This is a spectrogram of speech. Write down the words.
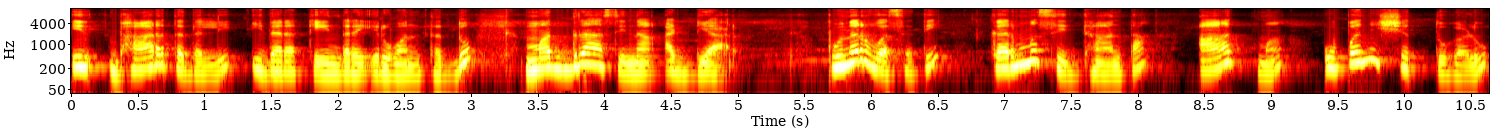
ಇ, ಭಾರತದಲ್ಲಿ ಇದರ ಕೇಂದ್ರ ಇರುವಂಥದ್ದು ಮದ್ರಾಸಿನ ಅಡ್ಯಾರ್. ಪುನರ್ವಸತಿ ಕರ್ಮ ಸಿದ್ಧಾಂತ ಆತ್ಮ ಉಪನಿಷತ್ತುಗಳು,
